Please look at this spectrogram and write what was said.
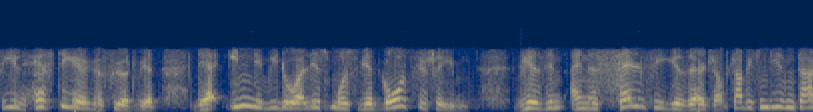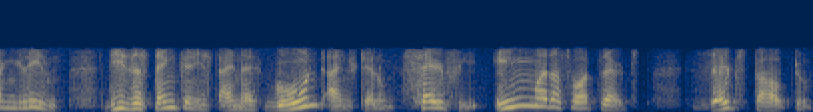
viel heftiger geführt wird. Der Individualismus wird großgeschrieben. Wir sind eine Selfie-Gesellschaft, habe ich in diesen Tagen gelesen. Dieses Denken ist eine Grundeinstellung. Selfie, immer das Wort selbst. Selbstbehauptung,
